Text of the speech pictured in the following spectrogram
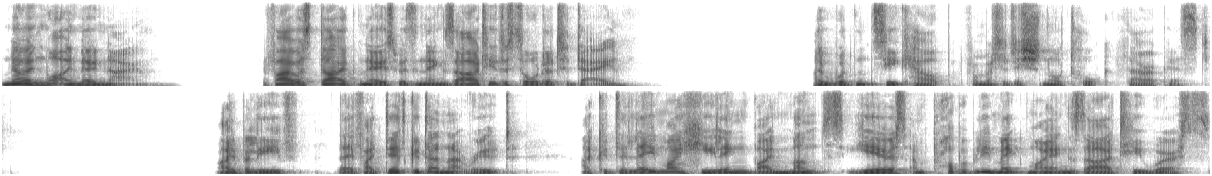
knowing what I know now, if I was diagnosed with an anxiety disorder today, I wouldn't seek help from a traditional talk therapist. I believe that if I did go down that route, I could delay my healing by months, years, and probably make my anxiety worse.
